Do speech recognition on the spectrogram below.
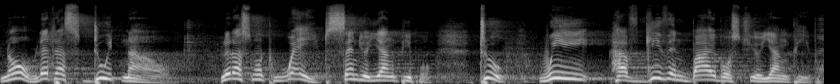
No, let us do it now. Let us not wait. Send your young people. Two, we have given Bibles to your young people.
